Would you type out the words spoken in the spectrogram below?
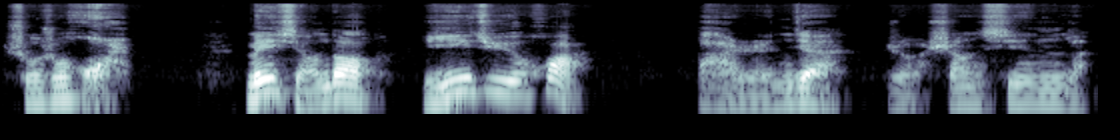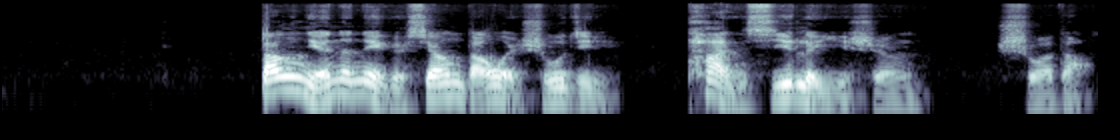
说说话，没想到一句话把人家惹伤心了。”当年的那个乡党委书记叹息了一声，说道：“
